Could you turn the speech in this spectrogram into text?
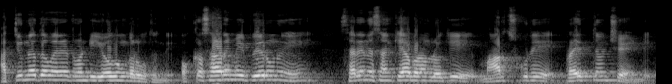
అత్యున్నతమైనటువంటి యోగం కలుగుతుంది. ఒక్కసారి మీ పేరుని సరైన సంఖ్యాబలంలోకి మార్చుకునే ప్రయత్నం చేయండి.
